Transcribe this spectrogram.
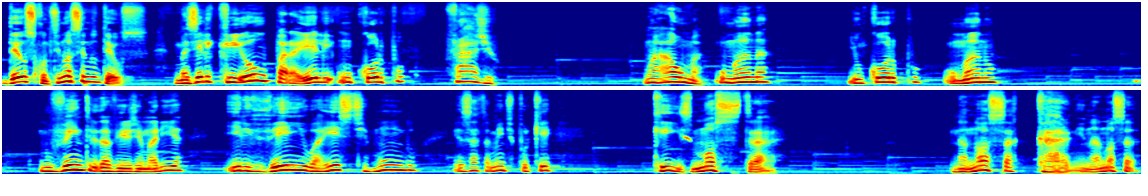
Deus continua sendo Deus, mas ele criou para ele um corpo frágil, uma alma humana e um corpo humano no ventre da Virgem Maria. Ele veio a este mundo exatamente porque quis mostrar na nossa carne, na nossa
